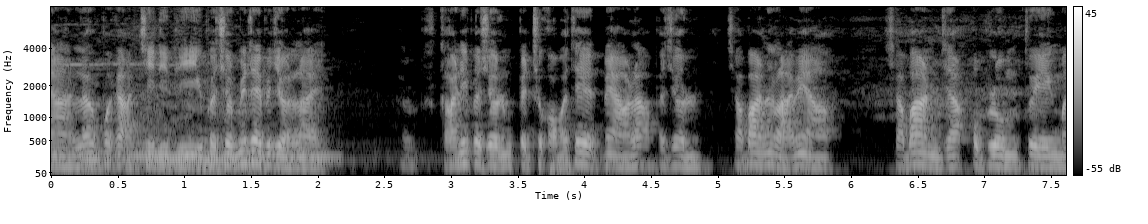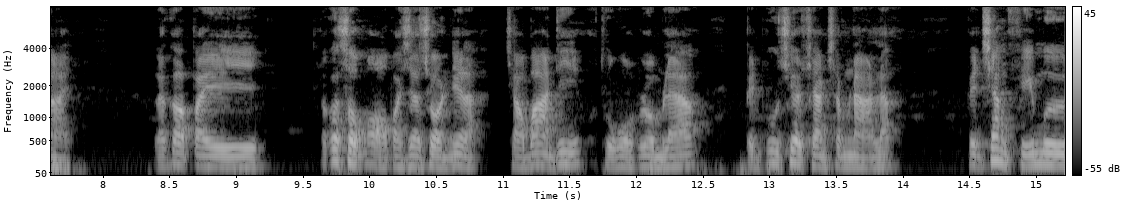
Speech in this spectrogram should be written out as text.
นะแล้วประกาศ GDP ประชาชนไม่ได้ประโยชน์อะไรคราวนี้ประชาชนเป็นเจ้าของประเทศไม่เอาละประชาชนชาวบ้านทั้งหลายไม่เอา ชาวบ้านจะอบรมตัวเองใหม่ แล้วก็ไปแล้วก็ส่งออกประชาชนนี่แหละชาวบ้านที่ถูกอบรมแล้ว เป็นผู้เชี่ยวชาญชำนาญแล้ว เป็นช่างฝีมือ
